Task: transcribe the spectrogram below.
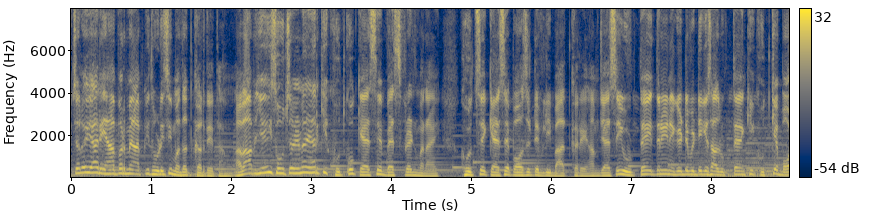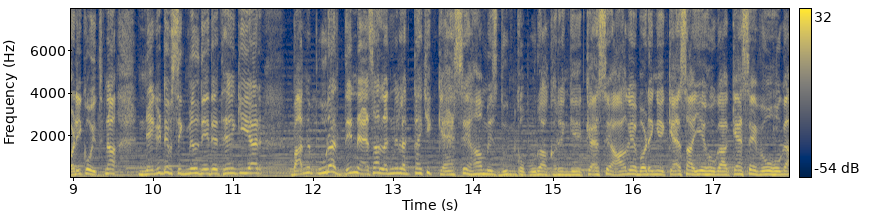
चलो यार, यहाँ पर मैं आपकी थोड़ी सी मदद कर देता हूँ। अब आप यही सोच रहे ना यार कि खुद को कैसे बेस्ट फ्रेंड बनाए, खुद से कैसे पॉजिटिवली बात करें। हम जैसे ही उठते हैं, इतनी नेगेटिविटी के साथ उठते हैं कि खुद के बॉडी को इतना नेगेटिव सिग्नल दे देते हैं कि यार, बाद में पूरा दिन ऐसा लगने लगता है कि कैसे हम इस दिन को पूरा करेंगे, कैसे आगे बढ़ेंगे, कैसा ये होगा, कैसे वो होगा।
